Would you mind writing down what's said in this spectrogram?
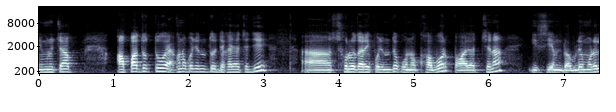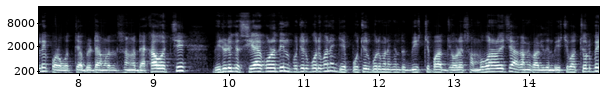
নিম্নচাপ আপাতত এখনও পর্যন্ত দেখা যাচ্ছে যে ষোলো তারিখ পর্যন্ত কোনো খবর পাওয়া যাচ্ছে না। ইসিএম ডব্লিউ মডেলে পরবর্তী আপডেটে আমাদের সঙ্গে দেখা হচ্ছে। ভিডিওটিকে শেয়ার করে দিন প্রচুর পরিমাণে, যে প্রচুর পরিমাণে কিন্তু বৃষ্টিপাত, ঝড়ের সম্ভাবনা রয়েছে। আগামী কয়েকদিন বৃষ্টিপাত চলবে,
